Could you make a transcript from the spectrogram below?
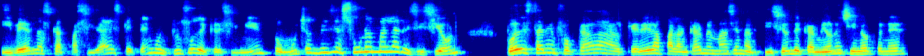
y ver las capacidades que tengo incluso de crecimiento. Muchas veces una mala decisión puede estar enfocada al querer apalancarme más en adquisición de camiones y no tener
